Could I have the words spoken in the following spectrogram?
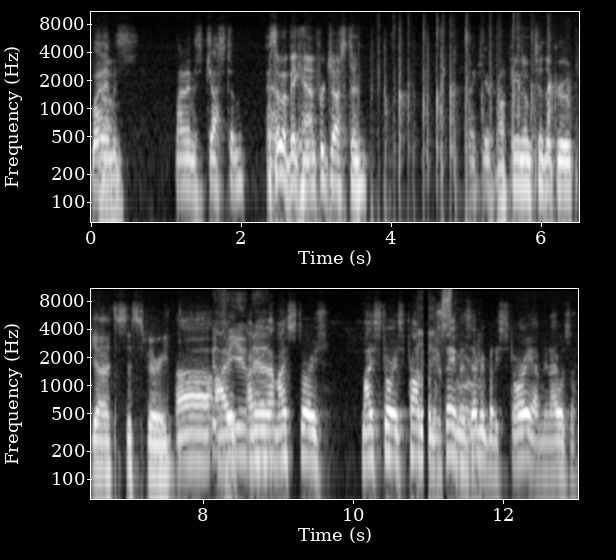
My name Um, is, my name is Justin. let's have a big hand for Justin. Thank you. Welcoming him to the group. Yeah, it's it's very. Uh, Good for I, you, I mean, man. my story's, my story's probably Tell the your same as everybody's story. I mean, I was a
